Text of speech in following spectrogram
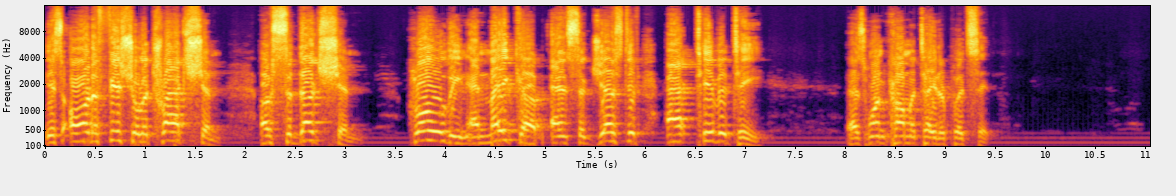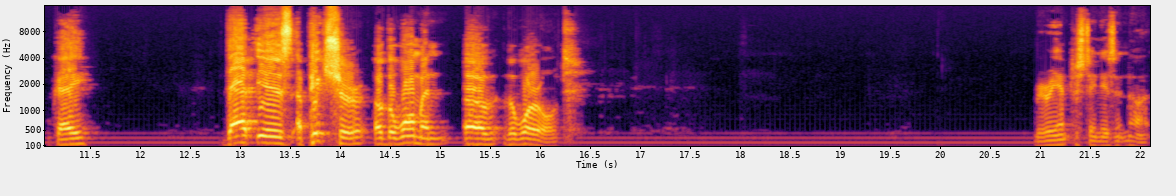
It's artificial attraction of seduction, clothing and makeup and suggestive activity, as one commentator puts it. Okay? That is a picture of the woman of the world. Very interesting, is it not?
